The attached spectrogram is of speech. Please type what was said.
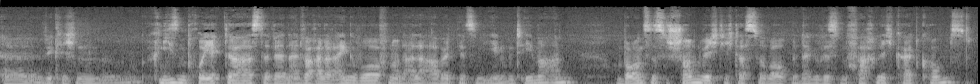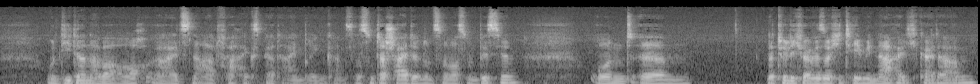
äh, wirklichen Riesenprojekte hast, da werden einfach alle reingeworfen und alle arbeiten jetzt in irgendein Thema an. Und bei uns ist es schon wichtig, dass du aber auch mit einer gewissen Fachlichkeit kommst und die dann aber auch äh, als eine Art Fachexperte einbringen kannst. Das unterscheidet uns noch so ein bisschen. Und ähm, natürlich, weil wir solche Themen wie Nachhaltigkeit haben,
